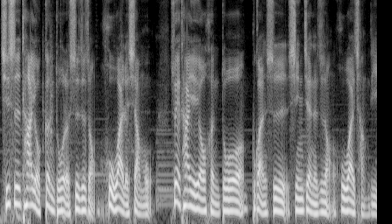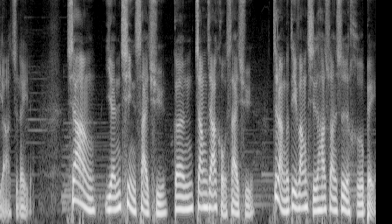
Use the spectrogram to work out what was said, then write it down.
其实它有更多的是这种户外的项目，所以它也有很多不管是新建的这种户外场地啊之类的。像延庆赛区跟张家口赛区这两个地方，其实它算是河北，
